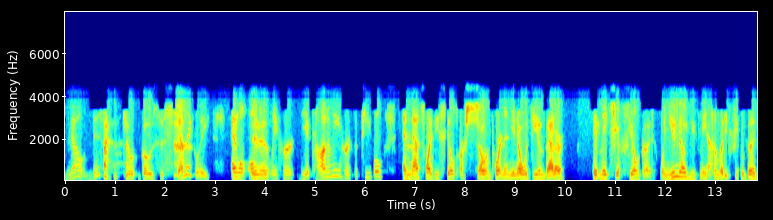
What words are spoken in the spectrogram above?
no, this goes systemically and will ultimately hurt the economy, hurt the people, and that's why these skills are so important. And you know what's even better? It makes you feel good. When you know you've made yeah. somebody feel good,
